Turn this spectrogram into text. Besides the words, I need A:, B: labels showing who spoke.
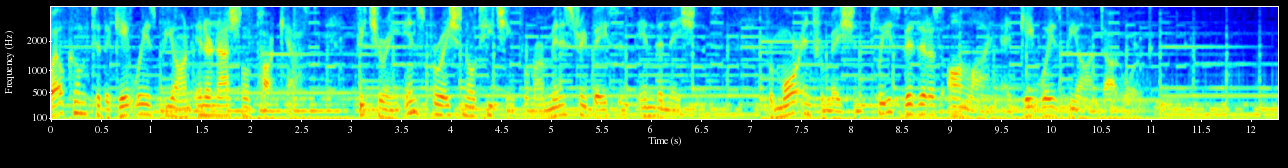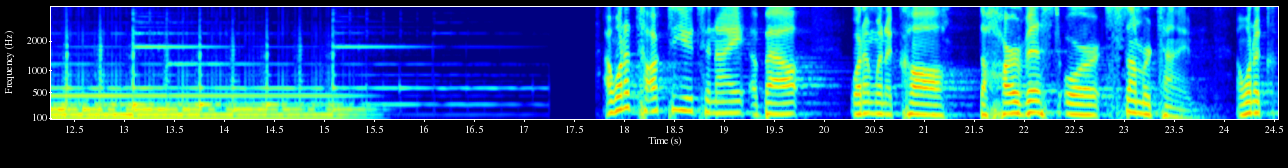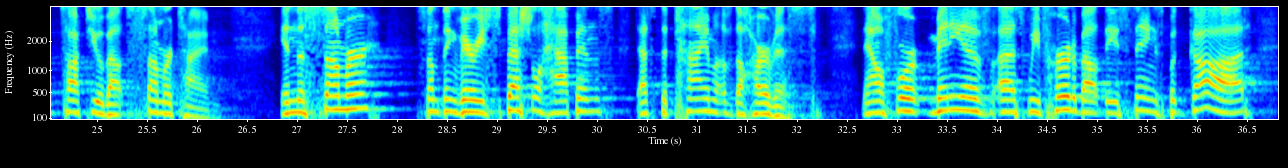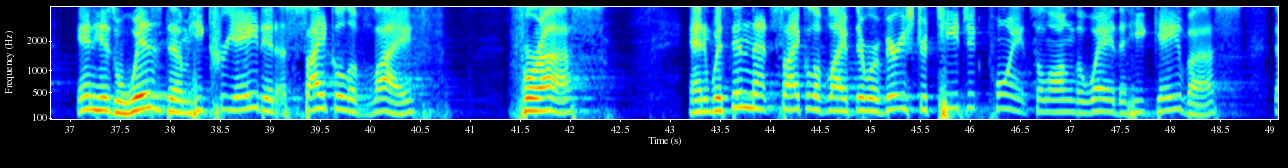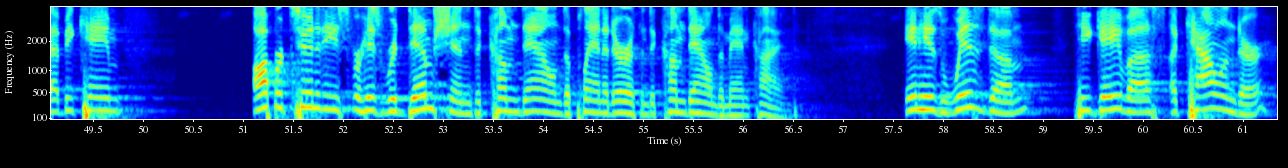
A: Welcome to the Gateways Beyond International podcast, featuring inspirational teaching from our ministry bases in the nations. For more information, please visit us online at gatewaysbeyond.org.
B: I want to talk to you tonight about what I'm going to call the harvest or summertime. I want to talk to you about summertime. In the summer, something very special happens. That's the time of the harvest. Now, for many of us, we've heard about these things, but God, in His wisdom, He created a cycle of life for us. And within that cycle of life, there were very strategic points along the way that He gave us that became opportunities for His redemption to come down to planet Earth and to come down to mankind. In his wisdom, he gave us a calendar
